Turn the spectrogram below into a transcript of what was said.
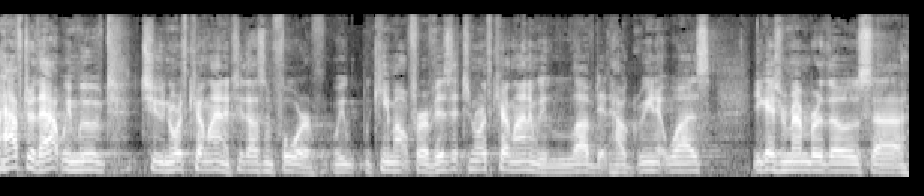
after that, we moved to North Carolina 2004. We, we came out for a visit to North Carolina. We loved it, how green it was. You guys remember those uh,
